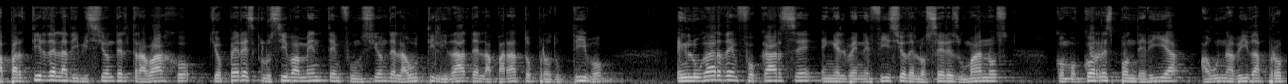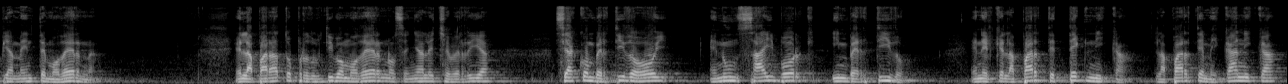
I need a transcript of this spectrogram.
a partir de la división del trabajo que opera exclusivamente en función de la utilidad del aparato productivo, en lugar de enfocarse en el beneficio de los seres humanos como correspondería a una vida propiamente moderna. El aparato productivo moderno, señala Echeverría, se ha convertido hoy en un cyborg invertido, en el que la parte técnica, la parte mecánica,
